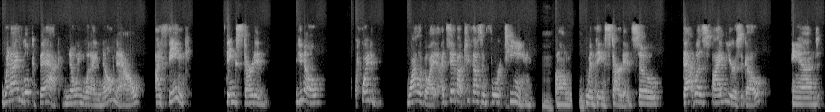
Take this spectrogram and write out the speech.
when I look back, knowing what I know now, I think things started, you know, quite a while ago. I, would say about 2014 hmm. um, when things started. So that was five years ago. And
